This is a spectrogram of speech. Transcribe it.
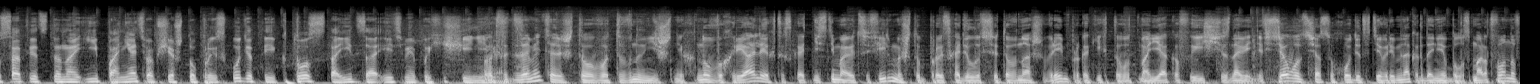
соответственно, и понять вообще, что происходит и кто стоит за этими похищениями. Вы, кстати, заметили, что вот в нынешних новых реалиях, так сказать, не снимаются фильмы, чтобы происходило все это в наше время про каких-то вот маньяков и исчезновений. Все вот сейчас уходит в те времена, когда не было смартфонов,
